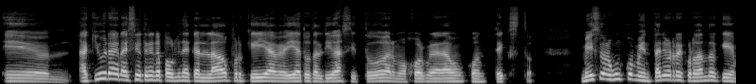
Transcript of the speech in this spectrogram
Em, aquí hubiera agradecido tener a Paulina acá al lado porque ella veía Total Divas y todo, a lo mejor me ha dado un contexto. Me hizo algún comentario recordando que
